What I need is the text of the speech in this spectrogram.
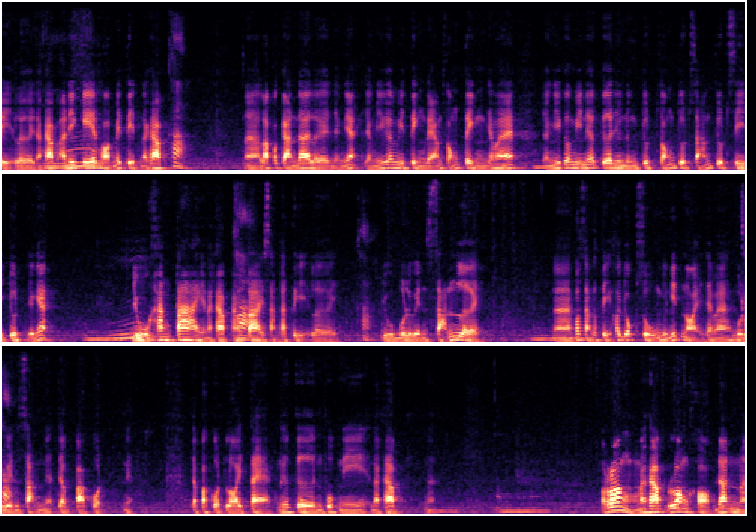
ติเลยนะครับอ๋ออัอันนี้เก๊ถอดไม่ติดนะครับค่ะ อ่ารับประกันได้เลยอย่างเนี้ยอย่างนี้ก็มีติ่งแหลม 2 ติ่งใช่ไหมอย่างนี้ก็มีเนื้อเกินอยู่1จุด2จุด3จุด4จุดอย่างเงี้ยมอยู่ข้างใต้นะครับ ข้างค่ะใต้สังคติเลย ค่ะ อยู่บริเวณสันเลยนะเพราะสังคติเขายกสูงอยู่นิดหน่อยใช่ไหมบริเวณสันเนี่ยจะปรากฏเนี่ยจะปรากฏรอยแตกเนื้อเกินพวกนี้นะครับนะอ๋อ ร่องนะครับร่องขอบด้านใน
